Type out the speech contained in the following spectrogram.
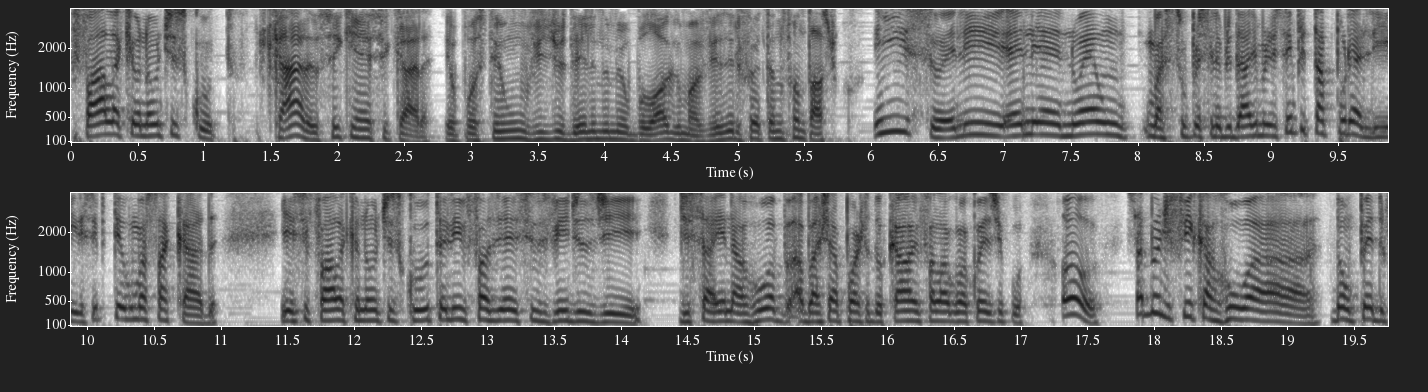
Fala que eu não te escuto. Cara, eu sei quem é esse cara. Eu postei um vídeo dele no meu blog uma vez, ele foi até no Fantástico. Isso, ele, ele é, não é um- uma super celebridade, mas ele sempre tá por ali, ele sempre tem alguma sacada. E esse Fala que eu não te escuto, ele fazia esses vídeos de, de sair na rua, abaixar a porta do carro e falar alguma coisa tipo: Ô, sabe onde fica a rua Dom Pedro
